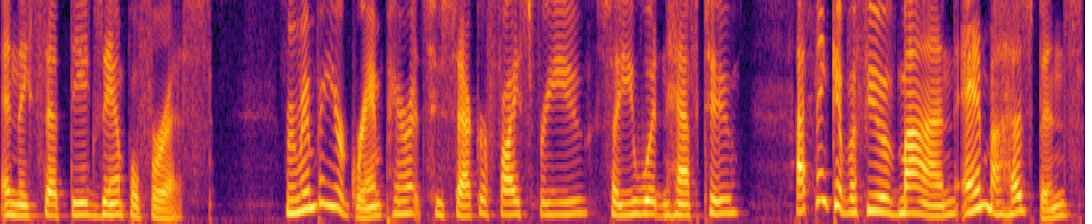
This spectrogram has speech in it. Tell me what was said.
and they set the example for us. Remember your grandparents who sacrificed for you so you wouldn't have to? I think of a few of mine and my husband's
